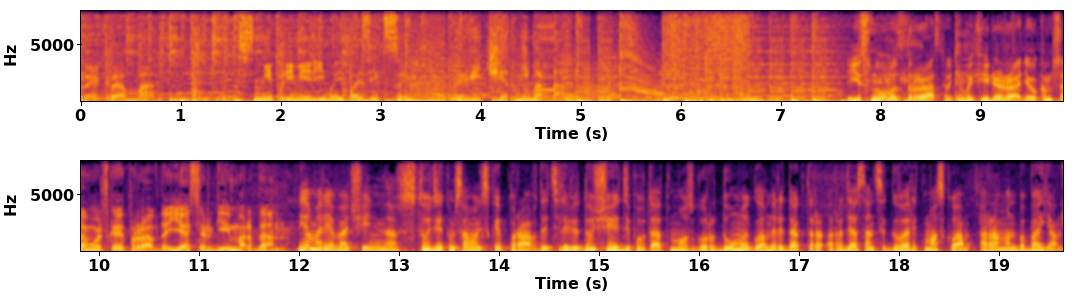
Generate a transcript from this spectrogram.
Программа с непримиримой позицией. Вечерний Мордан. И снова здравствуйте. В эфире радио «Комсомольская правда». Я Сергей Мордан. Я Мария Баченина. В студии «Комсомольской правды» телеведущий, депутат Мосгордумы, главный редактор радиостанции «Говорит Москва» Роман Бабаян.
